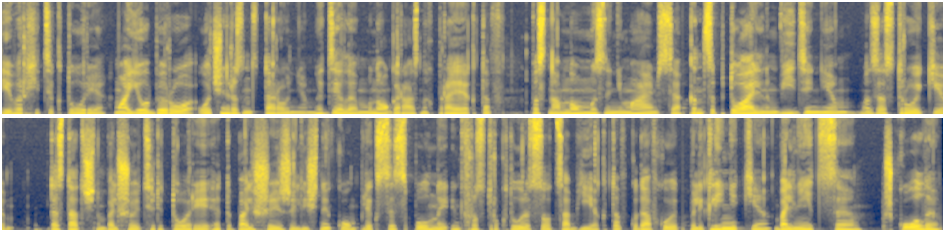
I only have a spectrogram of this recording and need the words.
и в архитектуре, мое бюро очень разностороннее. Мы делаем много разных проектов, в основном мы занимаемся концептуальным видением застройки достаточно большой территории. Это большие жилищные комплексы с полной инфраструктурой соцобъектов, куда входят поликлиники, больницы, школы,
